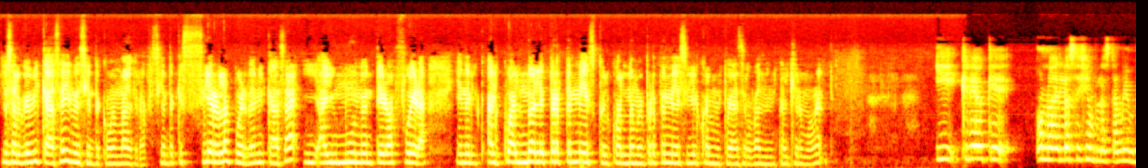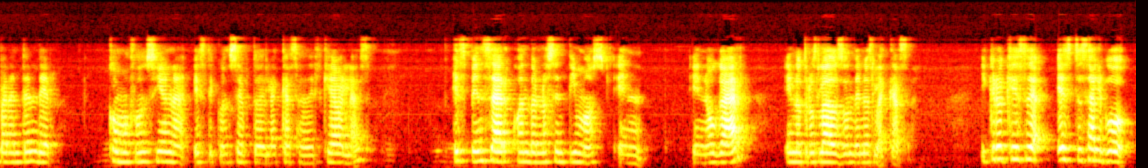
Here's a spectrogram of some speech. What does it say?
yo salgo de mi casa y me siento como en Minecraft. Siento que cierro la puerta de mi casa y hay un mundo entero afuera en el, al cual no le pertenezco, el cual no me pertenece y el cual me puede hacer daño en cualquier momento. Y creo que uno de los ejemplos también para entender cómo funciona este concepto de la casa del que hablas es pensar cuando nos sentimos en en hogar en otros lados donde no es la casa. Y creo que esto es algo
